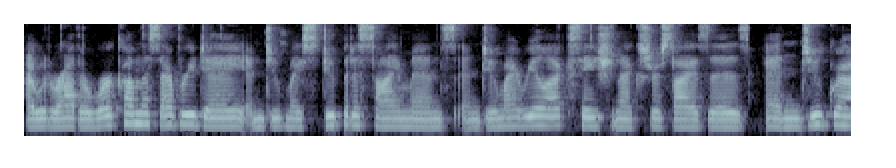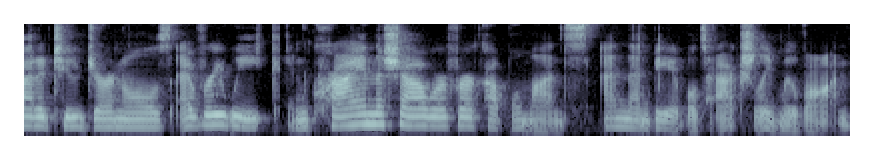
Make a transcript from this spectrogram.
I would rather work on this every day and do my stupid assignments and do my relaxation exercises and do gratitude journals every week and cry in the shower for a couple months and then be able to actually move on.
